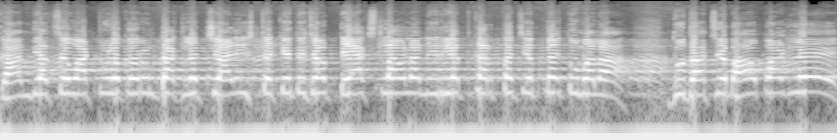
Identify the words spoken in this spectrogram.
कांद्याचं वाटुळ करून टाकलं चाळीस टक्के त्याच्यावर टॅक्स लावला निर्यात करताच येत नाही तुम्हाला. दुधाचे भाव पाडले.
